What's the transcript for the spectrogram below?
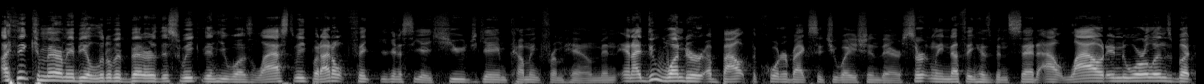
I think Kamara may be a little bit better this week than he was last week, but I don't think you're going to see a huge game coming from him. And and I do wonder about the quarterback situation there. Certainly nothing has been said out loud in New Orleans, but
